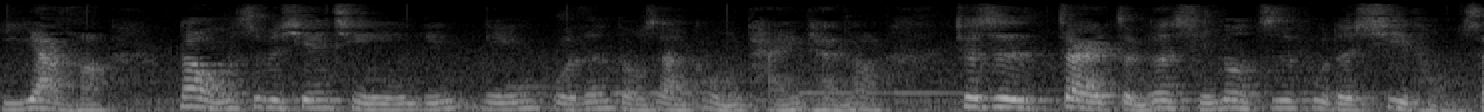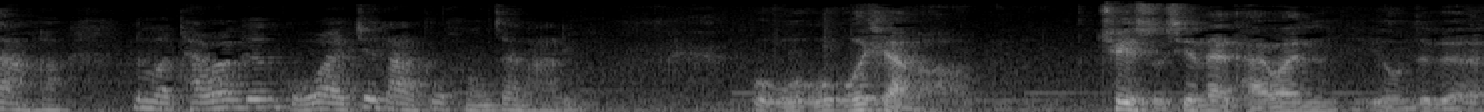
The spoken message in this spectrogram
一样哈。那我们是不是先请林林国珍董事长跟我们谈一谈啊？就是在整个行动支付的系统上哈，那么台湾跟国外最大的不同在哪里？我我我我想啊，确实现在台湾用这个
